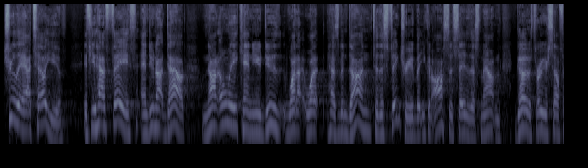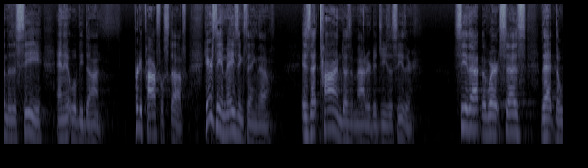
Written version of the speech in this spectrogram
Truly I tell you, if you have faith and do not doubt, not only can you do what, what has been done to this fig tree, but you can also say to this mountain, Go, throw yourself into the sea, and it will be done. Pretty powerful stuff. Here's the amazing thing, though, is that time doesn't matter to Jesus either. See that, where it says that the,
